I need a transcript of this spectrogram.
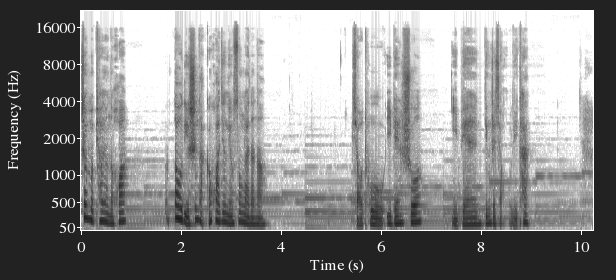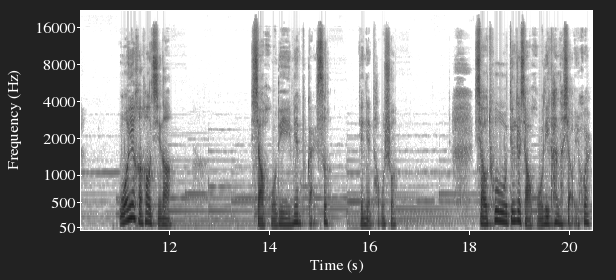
这么漂亮的花，到底是哪个花精灵送来的呢？小兔一边说，一边盯着小狐狸看。我也很好奇呢。小狐狸面不改色，点点头说。小兔盯着小狐狸看了小一会儿。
